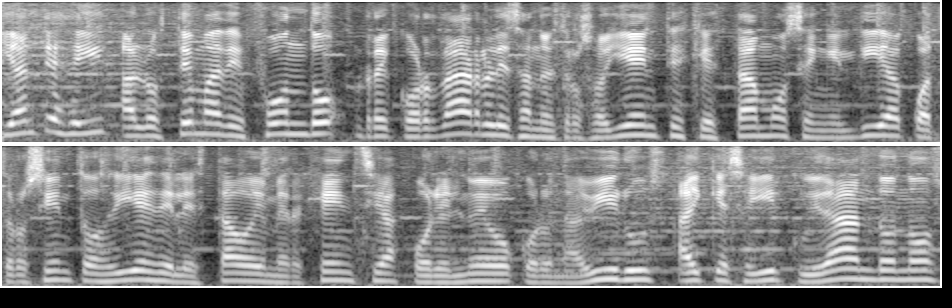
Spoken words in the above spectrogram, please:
Y antes de ir a los temas de fondo, recordarles a nuestros oyentes que estamos en el día 410 del estado de emergencia por el nuevo coronavirus. Hay que seguir cuidándonos,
